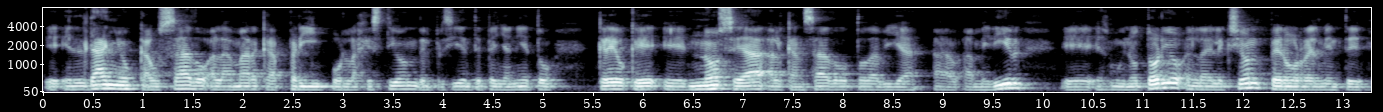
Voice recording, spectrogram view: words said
el daño causado a la marca PRI por la gestión del presidente Peña Nieto creo que no se ha alcanzado todavía a, medir. Es muy notorio en la elección, pero realmente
